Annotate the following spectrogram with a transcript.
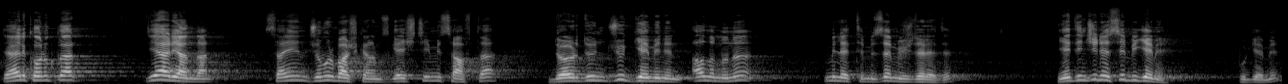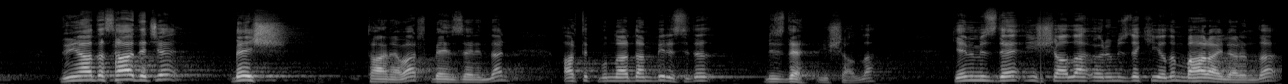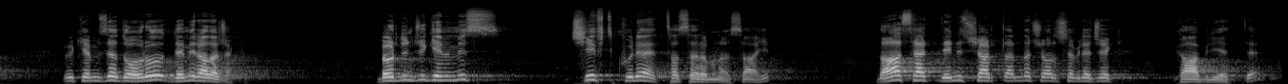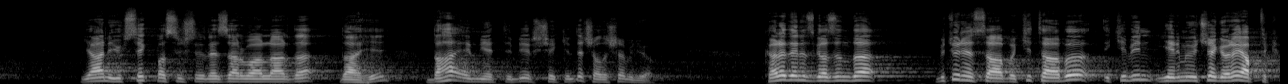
Değerli konuklar, diğer yandan Sayın Cumhurbaşkanımız geçtiğimiz hafta dördüncü geminin alımını milletimize müjdeledi. Yedinci nesil bir gemi bu gemi. Dünyada sadece beş tane var benzerinden. Artık bunlardan birisi de bizde inşallah. Gemimizde inşallah önümüzdeki yılın bahar aylarında ülkemize doğru demir alacak. Dördüncü gemimiz çift kule tasarımına sahip. Daha sert deniz şartlarında çalışabilecek kabiliyette. Yani yüksek basınçlı rezervuarlarda dahi daha emniyetli bir şekilde çalışabiliyor. Karadeniz gazında bütün hesabı, kitabı 2023'e göre yaptık.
